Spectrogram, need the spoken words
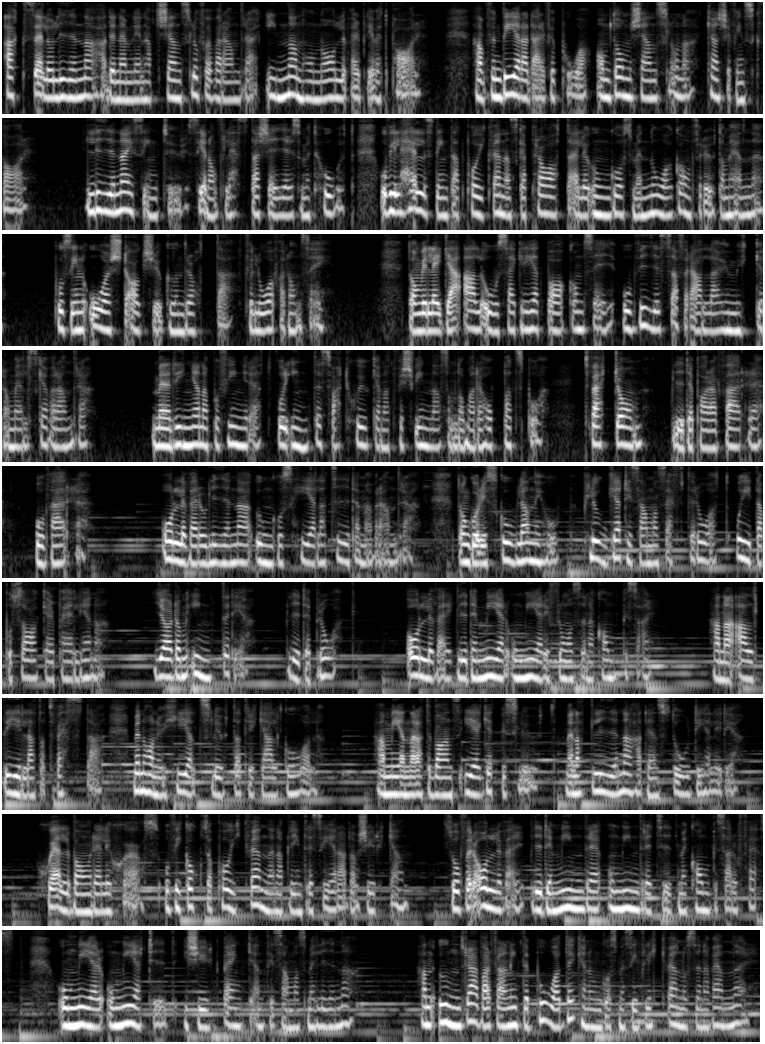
Axel och Lina hade nämligen haft känslor för varandra innan hon och Oliver blev ett par. Han funderar därför på om de känslorna kanske finns kvar. Lina i sin tur ser de flesta tjejer som ett hot och vill helst inte att pojkvännen ska prata eller umgås med någon förutom henne. På sin årsdag 2008 förlovar de sig. De vill lägga all osäkerhet bakom sig och visa för alla hur mycket de älskar varandra. Men ringarna på fingret får inte svartsjukan att försvinna som de hade hoppats på. Tvärtom blir det bara värre och värre. Oliver och Lina umgås hela tiden med varandra. De går i skolan ihop, pluggar tillsammans efteråt och hittar på saker på helgerna. Gör de inte det blir det bråk. Oliver glider mer och mer ifrån sina kompisar. Han har alltid gillat att festa men har nu helt slutat dricka alkohol. Han menar att det var hans eget beslut men att Lina hade en stor del i det. Själv var hon religiös och fick också pojkvännen att bli intresserad av kyrkan. Så för Oliver blir det mindre och mindre tid med kompisar och fest och mer och mer tid i kyrkbänken tillsammans med Lina. Han undrar varför han inte både kan umgås med sin flickvän och sina vänner.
